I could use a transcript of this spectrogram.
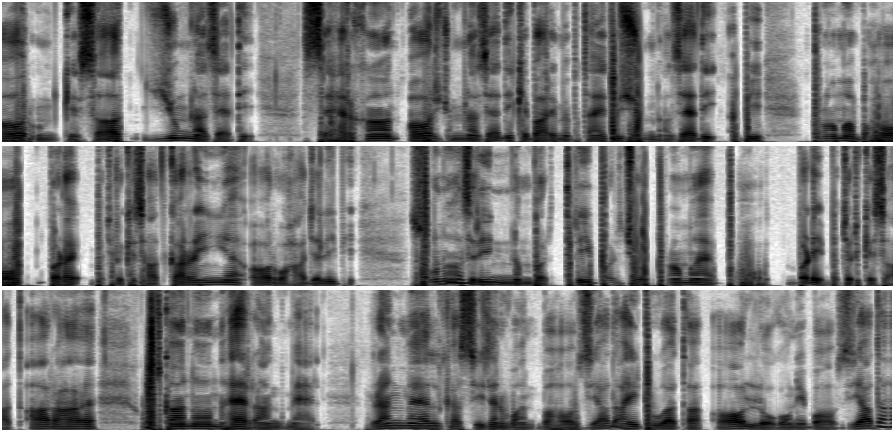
और उनके साथ यमुना जैदी। सहर खान और यमुना जैदी के बारे में बताएँ तो यमुना जैदी अभी ड्रामा बहुत बड़े बजट के साथ कर रही हैं और वहाज अली भी। सोनाजरी नंबर थ्री पर जो ड्रामा है, बहुत बड़े बजट के साथ आ रहा है। उसका नाम है रंग महल रंग महल का सीज़न वन बहुत ज़्यादा हिट हुआ था और लोगों ने बहुत ज़्यादा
